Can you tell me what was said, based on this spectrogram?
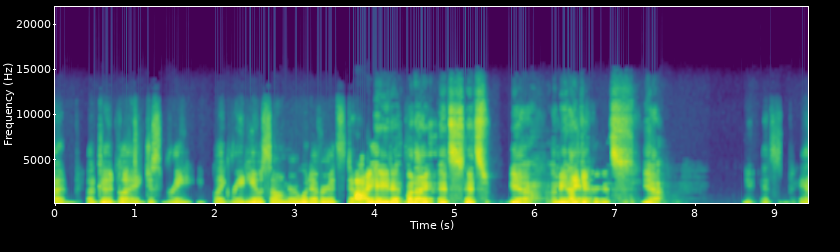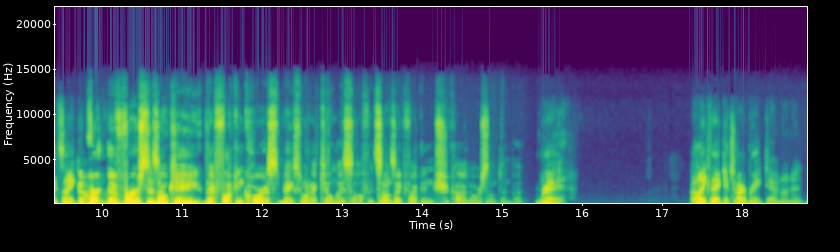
a, a good like just rate like radio song or whatever. It's done. I hate it, but I. It's. It's. Yeah. I mean, I get it. It's. Yeah. It's it's like The, ver- on- the verse is okay. The fucking chorus makes me want to kill myself. It sounds like fucking Chicago or something. But right. I like that guitar breakdown on it,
